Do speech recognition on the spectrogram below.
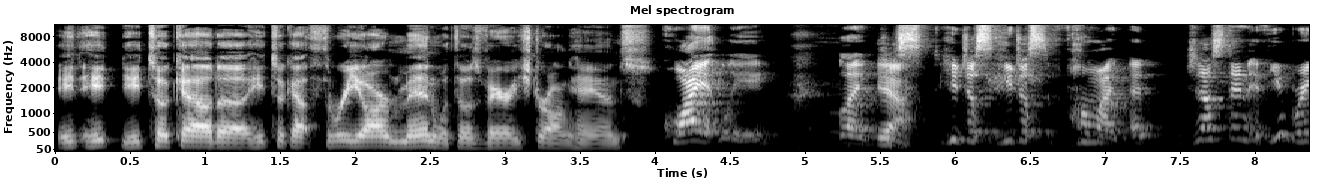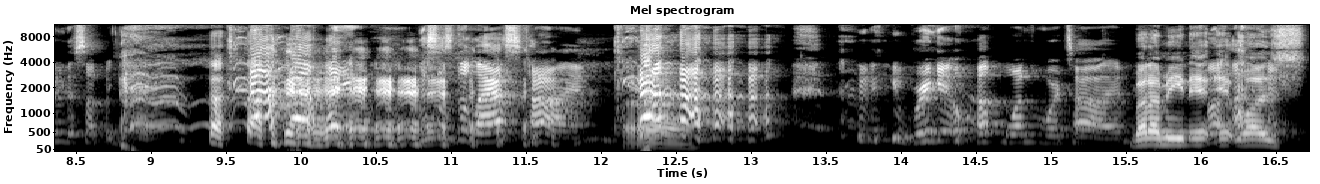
he he he took out uh he took out three armed men with those very strong hands. quietly. Like Yeah. just, he just he just oh my uh, Justin, if you bring this up again, this is the last time. Uh. you bring it up one more time. But I mean, it, it was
